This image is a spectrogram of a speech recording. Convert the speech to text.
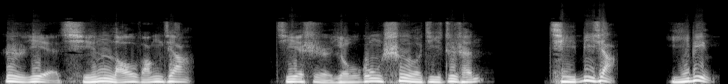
日夜勤劳王家，皆是有功社稷之臣。启陛下一并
